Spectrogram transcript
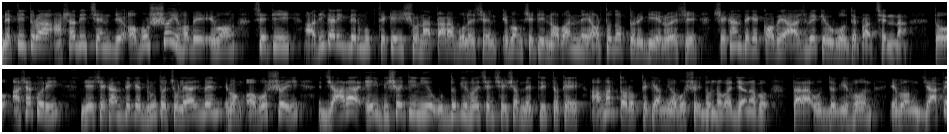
নেতৃত্বরা আশা দিচ্ছেন যে অবশ্যই হবে এবং সেটি আধিকারিকদের মুখ থেকেই শোনা, তারা বলেছেন, এবং সেটি নবান্নে অর্থ দপ্তরে গিয়ে রয়েছে। সেখান থেকে কবে আসবে কেউ বলতে পারছেন না। তো আশা করি যে সেখান থেকে দ্রুত চলে আসবেন এবং অবশ্যই যারা এই বিষয়টি নিয়ে উদ্যোগী হয়েছেন সেই সব নেতৃত্বকে আমার তরফ থেকে আমি অবশ্যই ধন্যবাদ জানাব। তারা উদ্যোগী হন এবং যাতে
